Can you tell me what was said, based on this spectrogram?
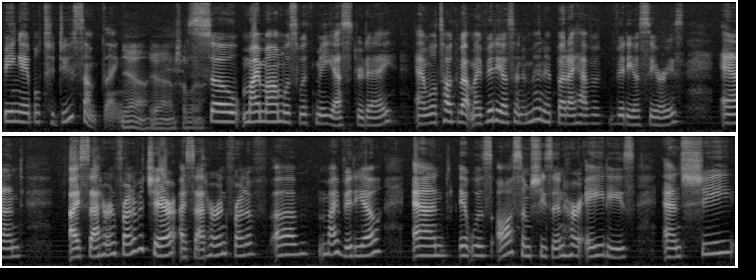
being able to do something. Yeah, yeah, absolutely. So my mom was with me yesterday, and we'll talk about my videos in a minute, but I have a video series. And I sat her in front of a chair. I sat her in front of um, my video, and it was awesome. She's in her 80s, and she,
